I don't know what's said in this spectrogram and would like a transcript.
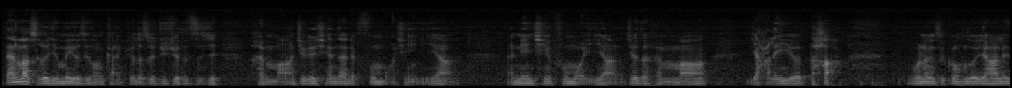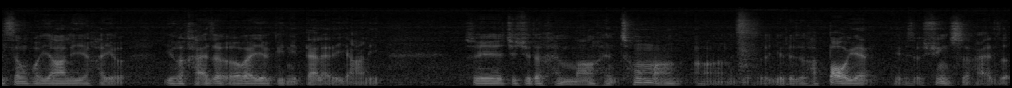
但那时候就没有这种感觉，那时候就觉得自己很忙，就跟现在的父母亲一样。年轻父母一样，就是很忙，压力又大，无论是工作压力、生活压力，还有以后孩子额外又给你带来的压力，所以就觉得很忙、很匆忙啊，就是有的时候还抱怨，有的时候训斥孩子。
